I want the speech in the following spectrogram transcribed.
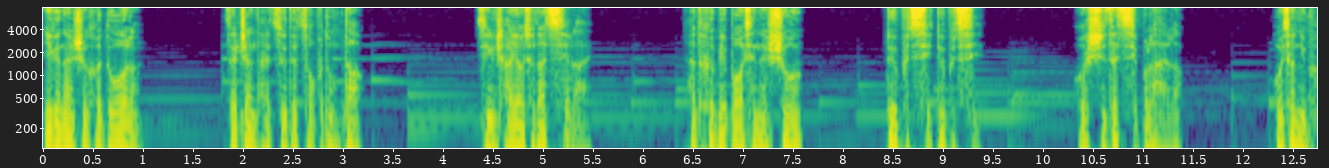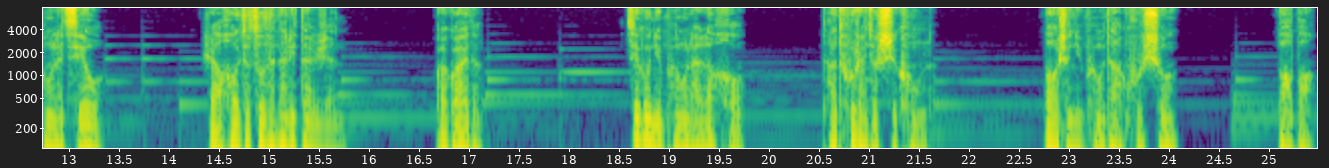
一个男生喝多了，在站台醉得走不动道，警察要求他起来。他特别抱歉地说：“对不起，对不起，我实在起不来了，我叫女朋友来接我。”然后就坐在那里等人，乖乖的。结果女朋友来了后，他突然就失控了，抱着女朋友大哭说：“宝宝，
